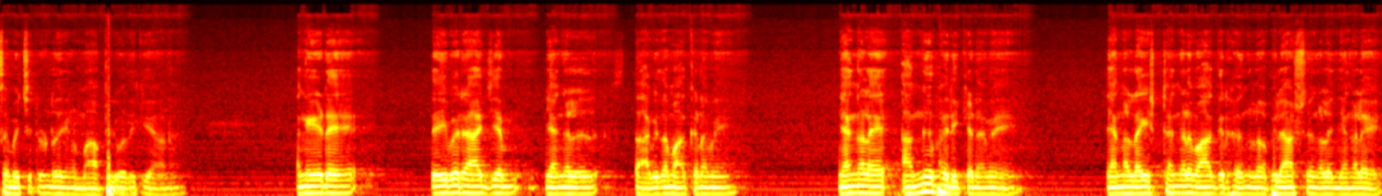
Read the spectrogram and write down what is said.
ശ്രമിച്ചിട്ടുണ്ട് ഞങ്ങൾ മാപ്പി ചോദിക്കുകയാണ് അങ്ങയുടെ ദൈവരാജ്യം ഞങ്ങൾ സ്ഥാപിതമാക്കണമേ. ഞങ്ങളെ അങ്ങ് ഭരിക്കണമേ. ഞങ്ങളുടെ ഇഷ്ടങ്ങളും ആഗ്രഹങ്ങളും അഭിലാഷങ്ങളും ഞങ്ങളെ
